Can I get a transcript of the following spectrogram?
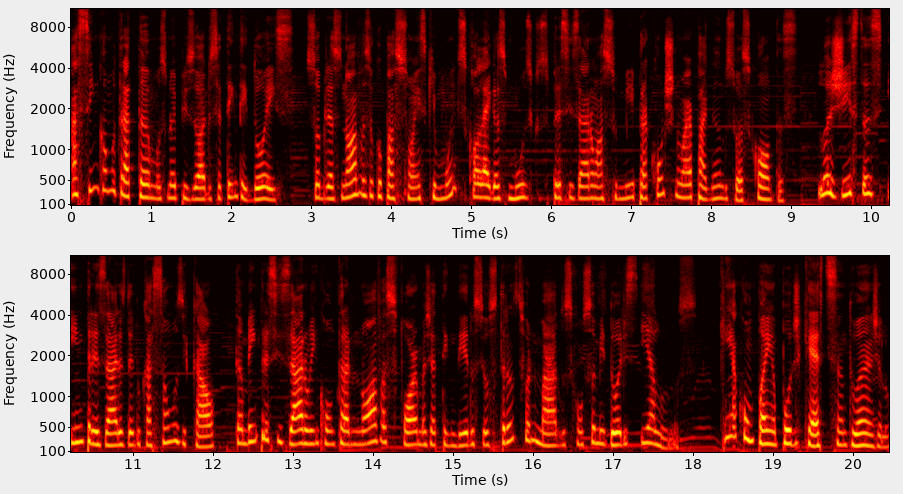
Assim como tratamos no episódio 72 sobre as novas ocupações que muitos colegas músicos precisaram assumir para continuar pagando suas contas, lojistas e empresários da educação musical também precisaram encontrar novas formas de atender os seus transformados consumidores e alunos. Quem acompanha o podcast Santo Ângelo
